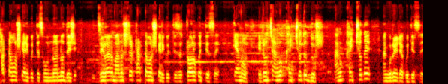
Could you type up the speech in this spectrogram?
ঠাট্টা মস্কারি করতেছে। অন্যান্য দেশে জেলার মানুষরা ঠাট্টা মস্কারি করতেছে, ট্রল করতেছে। কেন? এটা হচ্ছে আঙ্গ খাইচ্ছতের দোষ। আঙ্গ খাইচ্ছতে আঙ্গুরে এটা করতেছে।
